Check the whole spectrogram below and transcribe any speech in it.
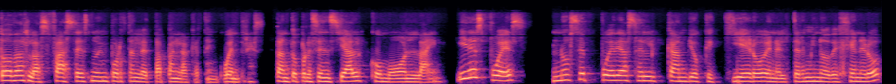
todas las fases, no importa en la etapa en la que te encuentres, tanto presencial como online. Y después no se puede hacer el cambio que quiero en el término de género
